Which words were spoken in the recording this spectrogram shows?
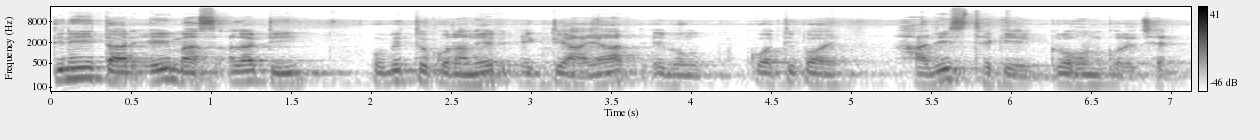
তিনি তার এই মাসআলাটি পবিত্র কোরআনের একটি আয়াত এবং কতিপয় হাদিস থেকে গ্রহণ করেছেন।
